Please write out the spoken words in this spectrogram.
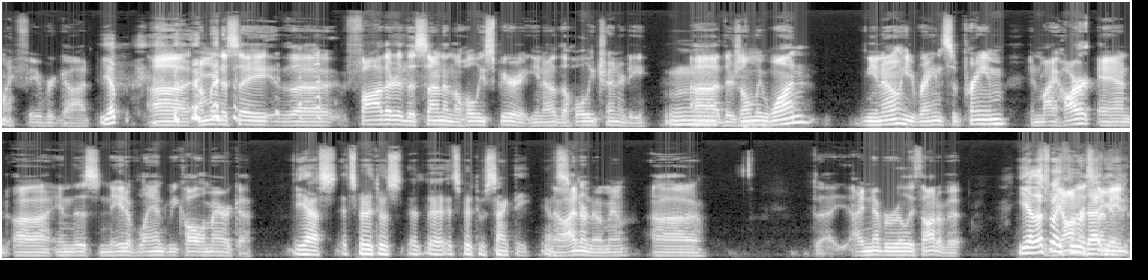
my favorite god. Yep. Uh, I'm gonna say the Father, the Son, and the Holy Spirit. You know, the Holy Trinity. Mm, Uh, there's only one. You know, he reigns supreme in my heart and uh, in this native land we call America. yes, it's spiritus. Uh, uh, it's spiritus sancti. Yes. No, I don't know, man. Uh, I, I never really thought of it. Yeah, that's why I threw honest, it at I you. mean,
